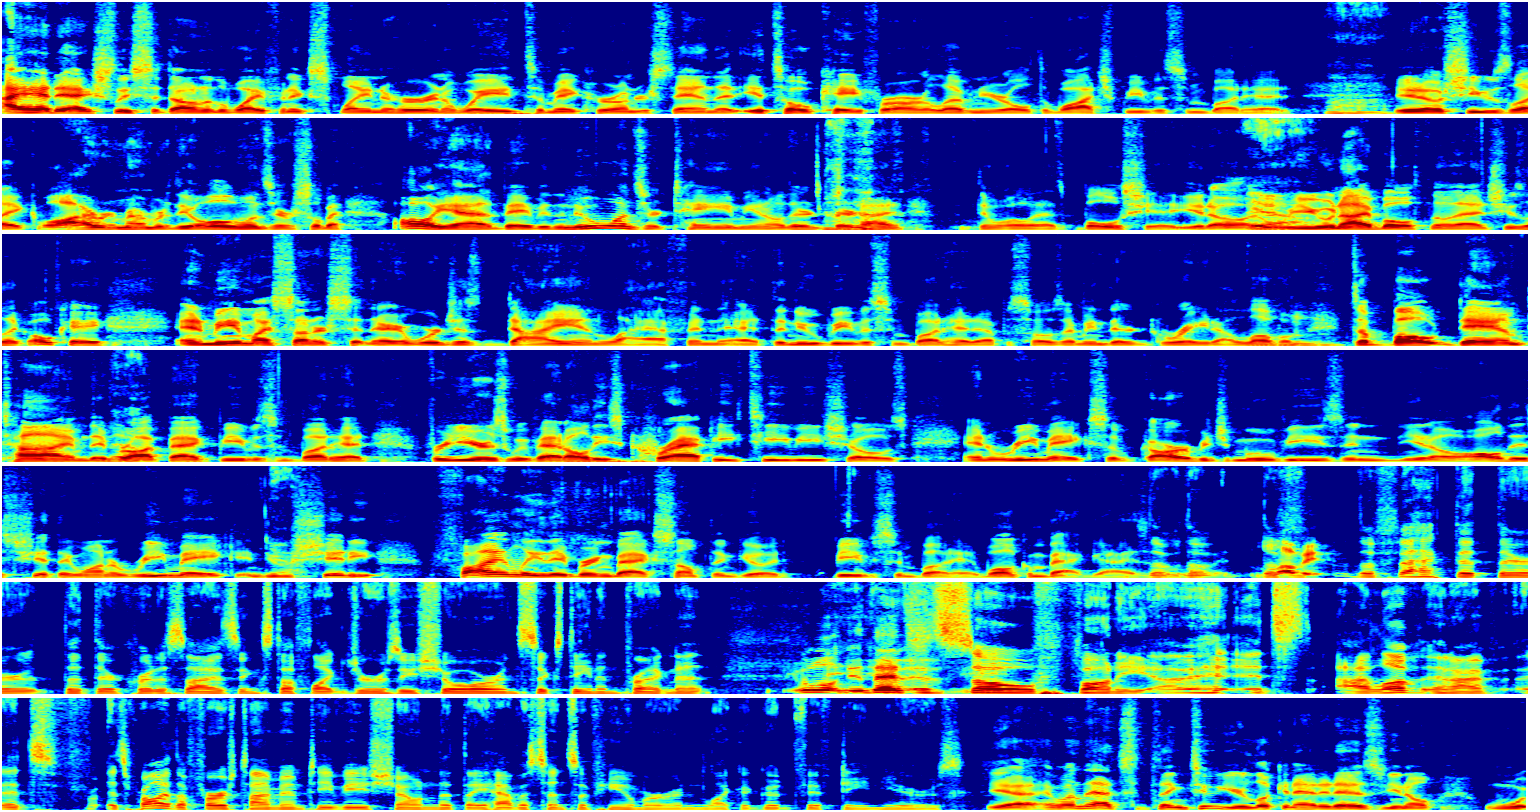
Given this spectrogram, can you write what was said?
I had to actually sit down with the wife and explain to her in a way to make her understand that it's okay for our 11 year old to watch Beavis and Butthead. Uh-huh. You know, she was like, "Well, I remember the old ones; they're so bad." Oh yeah, baby, the new ones are tame. You know, they're they're not. Well, that's bullshit. You know, Yeah. you and I both know that. And she's like, "Okay," and me and my son are sitting there, and we're just dying laughing at the new Beavis and Butthead episodes. I mean, they're great. I love them. It's about damn time they Mm-hmm. Yeah. brought back Beavis and Butthead. For years, we've had all these crappy TV shows and remakes of garbage movies, and you know all this shit they want to remake and do shitty. Finally, they bring back something good. Beavis and Butthead. Welcome back, guys. I love it. the- love it. The fact that they're that they're criticizing stuff like Jersey Shore and 16 and Pregnant. Well, it- that's it's so funny. It's I love and I've it's it's probably the first time MTV's shown that they have a sense of humor in like a good 15 years. Yeah, and well, that's the thing too. You're looking at it as you know,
